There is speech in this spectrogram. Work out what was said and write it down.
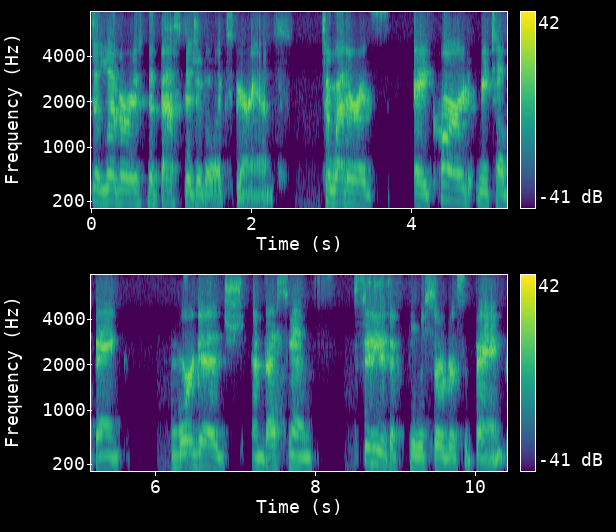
delivers the best digital experience. So whether it's a card, retail bank, mortgage, investments. Citi is a full service bank.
